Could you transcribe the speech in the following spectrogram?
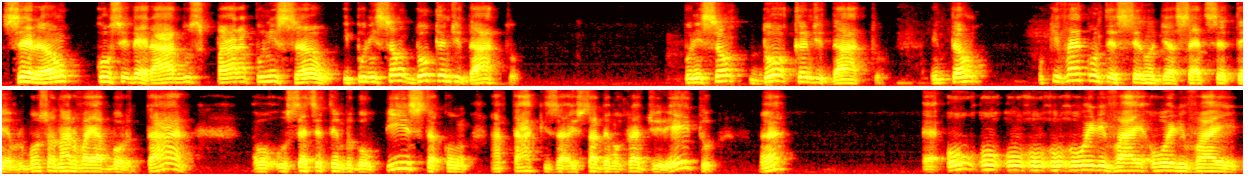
serão considerados para punição e punição do candidato punição do candidato. Então, o que vai acontecer no dia 7 de setembro? O Bolsonaro vai abortar o, 7 de setembro golpista com ataques ao Estado Democrático de Direito? Né? É, ou, ou, ou, ou, ele vai, ou ele vai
